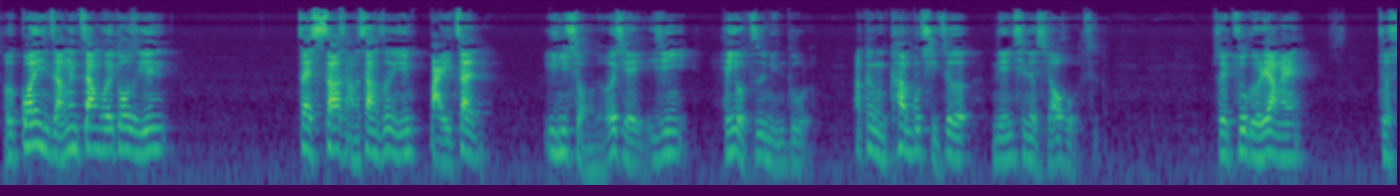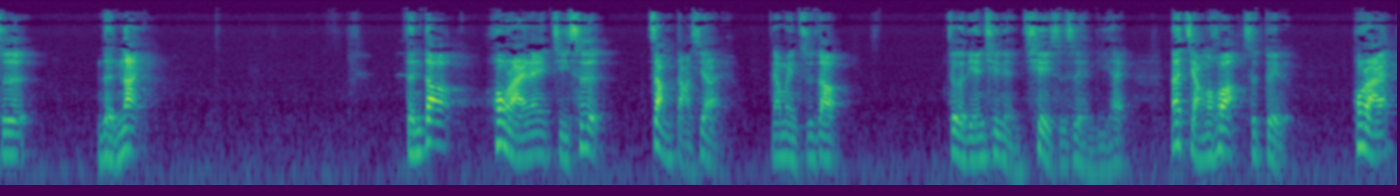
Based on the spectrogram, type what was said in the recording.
而关营长跟张飞都是已经在沙场上是已经百战英雄的，而且已经很有知名度了。他根本看不起这个年轻的小伙子，所以诸葛亮呢，就是忍耐，等到后来呢几次仗打下来，那么你知道。这个年轻人确实是很厉害，那讲的话是对的。后来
